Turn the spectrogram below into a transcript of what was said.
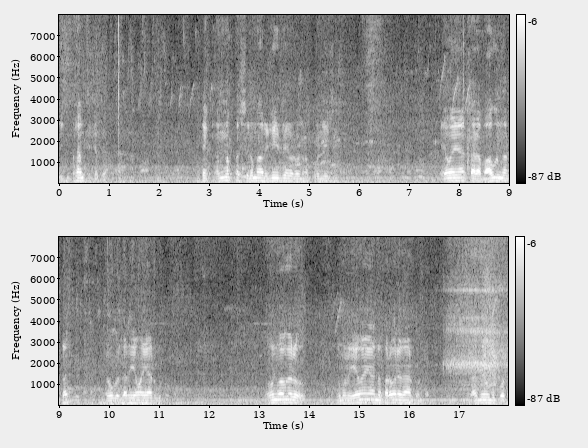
విభ్రాంతి చెప్పాను అంటే కన్నప్ప సినిమా రిలీజ్ అయిన రోజున ఫోన్ చేసి ఏమయ్యా చాలా బాగుందంట. మేము ఒకసారి ఏమయ్యా అనుకుంటాం మోహన్ బాబు గారు మిమ్మల్ని ఏమయ్యా అన్న పర్వాలేదా? అంటుంటా దాన్ని ఉంది కోట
